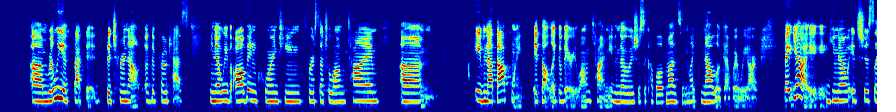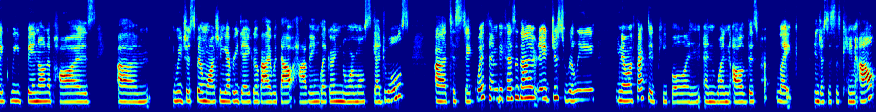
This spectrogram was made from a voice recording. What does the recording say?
um, really affected the turnout of the protests. You know, we've all been quarantined for such a long time. Um, even at that point, it felt like a very long time, even though it was just a couple of months. And like now, look at where we are. But yeah, it, you know, it's just like we've been on a pause. Um, we've just been watching every day go by without having like our normal schedules uh, to stick with. And because of that, it just really, you know, affected people. And, and when all of this like injustices came out,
